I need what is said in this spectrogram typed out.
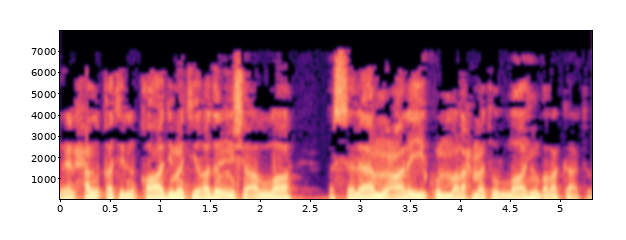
إلى الحلقة القادمة غدا إن شاء الله والسلام عليكم ورحمة الله وبركاته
